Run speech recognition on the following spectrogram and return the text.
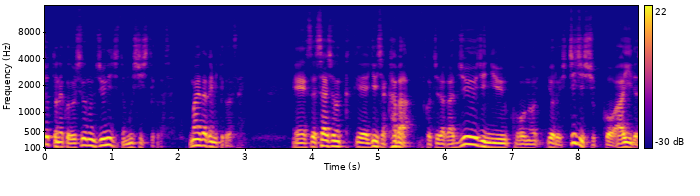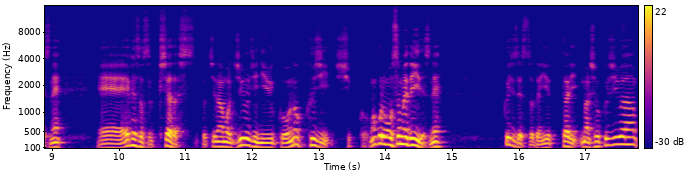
ちょっとね、これ後ろの12時と無視してください。前だけ見てください。えー、それ最初の、えー、ギリシャカバラ、こちらが10時入港の夜7時出港、あ、いいですね。えー、エフェソス、クシャダス、こちらも10時入港の9時出港。まあ、これも遅めでいいですね。9時ですとね、ゆったり、まあ、食事は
